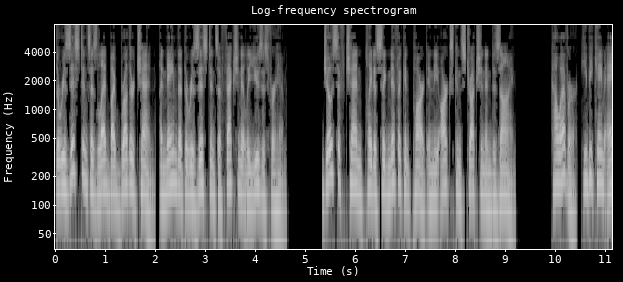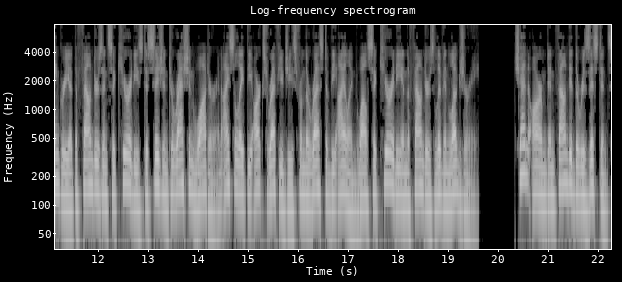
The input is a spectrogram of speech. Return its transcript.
The Resistance is led by Brother Chen, a name that the Resistance affectionately uses for him. Joseph Chen played a significant part in the Ark's construction and design. However, he became angry at the Founders and Security's decision to ration water and isolate the Ark's refugees from the rest of the island while Security and the Founders live in luxury. Chen armed and founded the Resistance,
